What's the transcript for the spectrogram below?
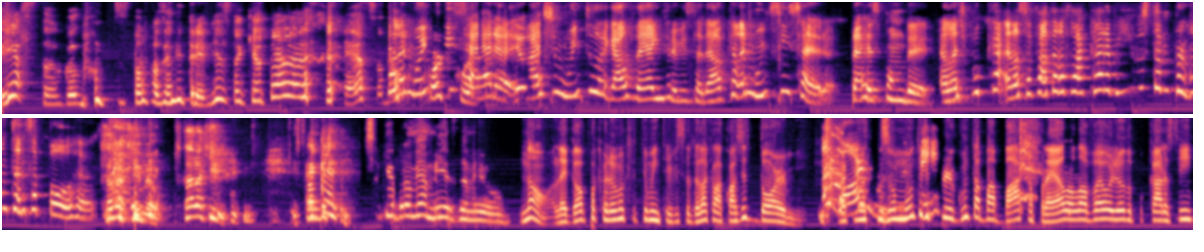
besta quando estão fazendo entrevista que até essa. Ela é muito sincera. Eu acho muito legal ver a entrevista dela, porque ela é muito sincera pra responder. Ela, tipo, ela só falta ela falar, cara, por que você tá me perguntando essa porra? Sai daqui, meu. Sai daqui. Isso quebrou minha mesa, meu. Não, legal pra caramba que tem uma entrevista dela que ela quase dorme. Ela fazer um monte de pergunta babaca pra ela, ela vai olhando pro cara assim.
